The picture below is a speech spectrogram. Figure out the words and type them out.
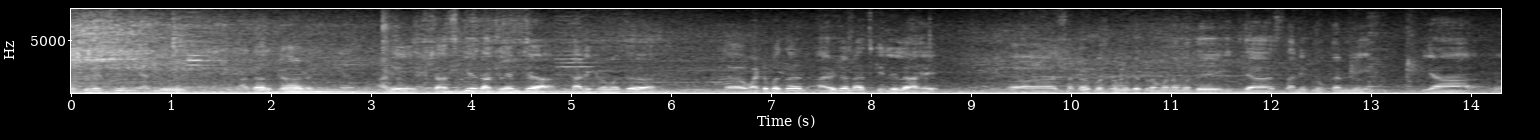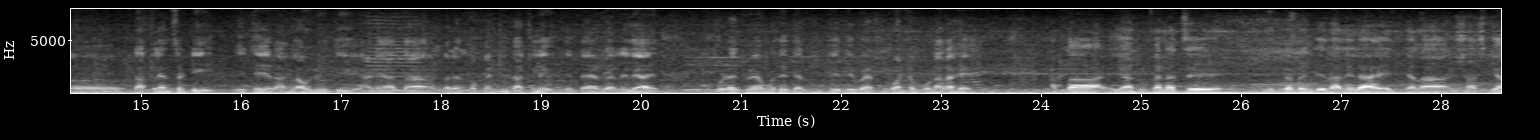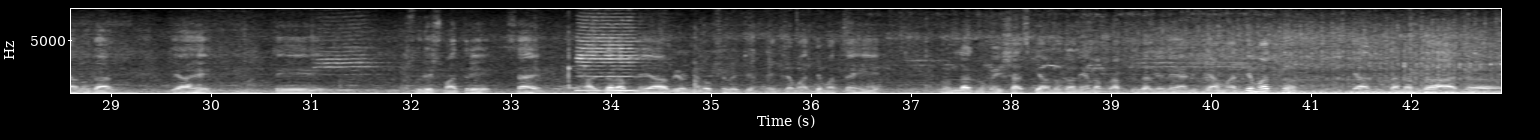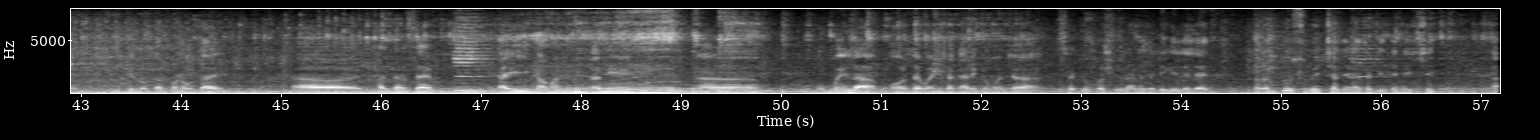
प्रथमेश सिंग यांनी आधार कार्ड आणि शासकीय दाखल्यांच्या कार्यक्रमाचं वाटपाचं आयोजन आज केलेलं आहे. सकाळपासून मोठ्या प्रमाणामध्ये इथल्या स्थानिक लोकांनी या दाखल्यांसाठी इथे रांग लावली होती आणि आता बऱ्याच लोकांचे दाखले ते तयार झालेले आहेत. थोड्याच वेळामध्ये त्यांचे ते वाटप होणार आहे. आता या दुकानाचे उद्घाटन जे झालेलं आहे त्याला शासकीय अनुदान जे आहे ते सुरेश म्हात्रे साहेब खासदार आपले या भिवंडी लोकसभेचे त्यांच्या माध्यमातून हे दोन लाख रुपये शासकीय अनुदान यांना प्राप्त झालेलं आहे आणि त्या माध्यमातून या दुकानाचं आज इथे लोकार्पण होत आहे. खासदार साहेब काही कामानिमित्ताने मुंबईला पवारसाहेबांच्या कार्यक्रमाच्यासाठी उपस्थित राहण्यासाठी गेलेले आहेत. परंतु शुभेच्छा देण्यासाठी ते निश्चित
